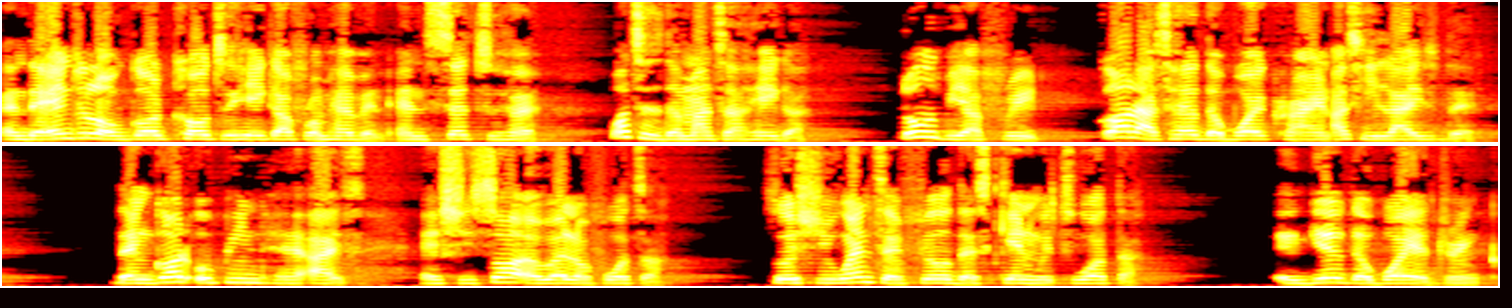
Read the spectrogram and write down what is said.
and the angel of God called to Hagar from heaven and said to her, What is the matter, Hagar? Don't be afraid. God has heard the boy crying as he lies there. Then God opened her eyes, and she saw a well of water. So she went and filled the skin with water. and gave the boy a drink.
